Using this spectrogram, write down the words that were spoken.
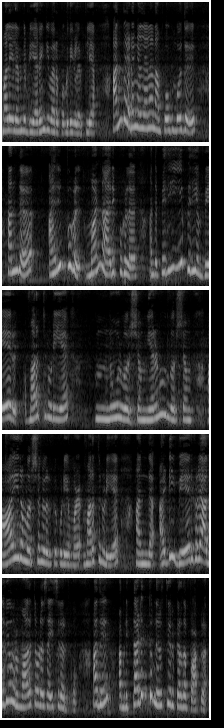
மலையிலேருந்து இப்படி இறங்கி வர பகுதிகள் இருக்கு இல்லையா? அந்த இடங்கள்லாம் நான் போகும்போது அந்த அரிப்புகள் மண் அரிப்புகளை அந்த பெரிய பெரிய வேர் மரத்தினுடைய நூறு வருஷம் இருநூறு வருஷம் ஆயிரம் வருஷங்கள் இருக்கக்கூடிய ம மரத்தினுடைய அந்த அடி வேர்களை அதுவே ஒரு மரத்தோட சைஸில் இருக்கும். அது அப்படி தடுத்து நிறுத்தி இருக்கிறத பார்க்கலாம்.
